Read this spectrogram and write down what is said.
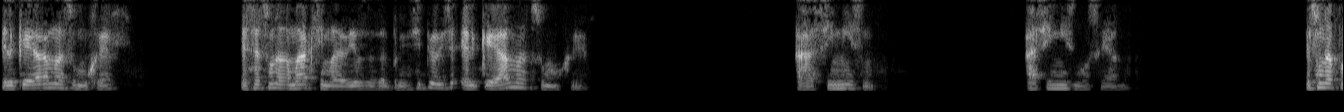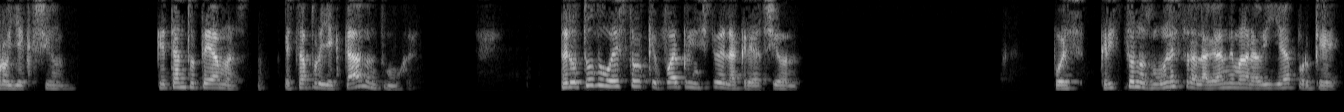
El que ama a su mujer. Esa es una máxima de Dios desde el principio, dice, el que ama a su mujer, a sí mismo a sí mismo se ama. Es una proyección. ¿Qué tanto te amas? Está proyectado en tu mujer. Pero todo esto que fue al principio de la creación, pues Cristo nos muestra la grande maravilla porque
